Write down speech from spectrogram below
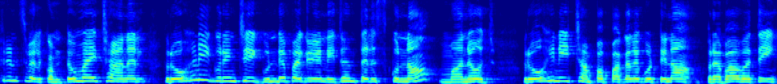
Friends welcome to my channel Rohini గురించి గుండె పగిలే నిజం తెలుసుకున్న మనోజ్. రోహిణి చంప పగలగొట్టిన ప్రభావతి.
